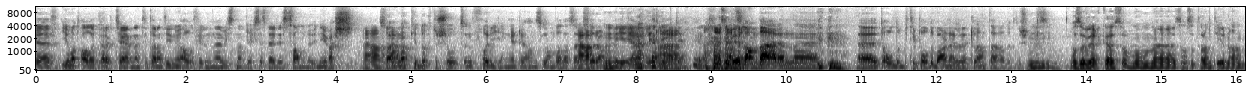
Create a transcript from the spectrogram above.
eh, I og med at alle karakterene til Tarantino i alle filmene visstnok eksisterer i samme univers, Ja, så er nok Dr. Schultz en forgjenger til Hans Landa. Da, så er det Ja. ikke så rart de er litt Ja, like. Hans Landa er en uh, et olde, tippoldebarn eller et eller annet av Dr. Schultz. Mm. Og så virker det som om sånn som Tarantino Han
